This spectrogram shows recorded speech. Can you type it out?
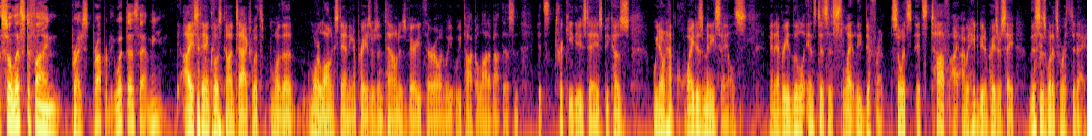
So let's define priced properly. What does that mean? I stay in close contact with one of the more long-standing appraisers in town who's very thorough, and we, we talk a lot about this. And it's tricky these days because we don't have quite as many sales, and every little instance is slightly different. So it's it's tough. I, I would hate to be an appraiser and say this is what it's worth today.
